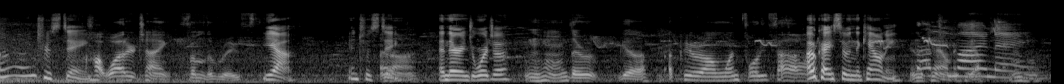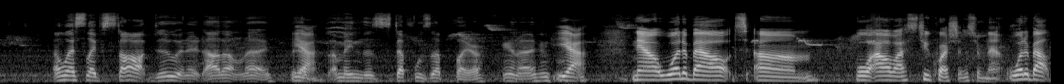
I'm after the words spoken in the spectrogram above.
Oh, interesting. hot water tank from the roof. Yeah, interesting. Uh, and they're in Georgia. Mm-hmm. They're yeah up here on 145 Okay, so in the county. in the That's county. my yeah. name. Mhm. Unless they've stopped doing it, I don't know. Yeah. I mean, the stuff was up there, you know. Yeah. Now, what about? Um, well, I'll ask two questions from that. What about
